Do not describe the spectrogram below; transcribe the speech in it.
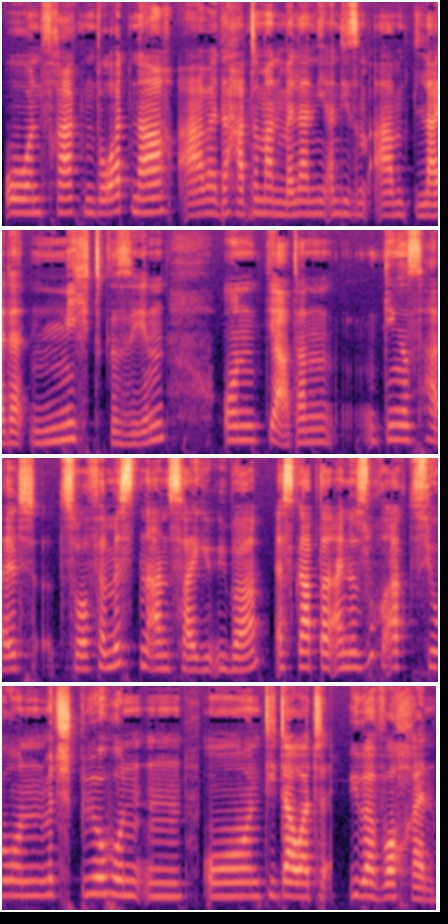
und fragten dort nach, aber da hatte man Melanie an diesem Abend leider nicht gesehen. Und ja, dann ging es halt zur vermissten Anzeige über. Es gab dann eine Suchaktion mit Spürhunden und die dauerte über Wochen.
